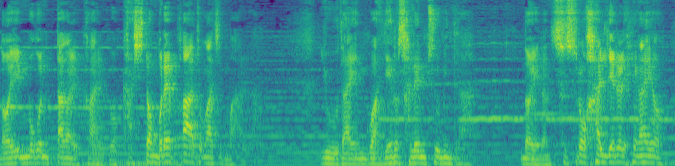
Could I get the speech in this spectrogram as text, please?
너희 묵은 땅을 갈고 가시덤불에 파종하지 말라. 유다인과 예루살렘 주민들아 너희는 스스로 할 일을 행하여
